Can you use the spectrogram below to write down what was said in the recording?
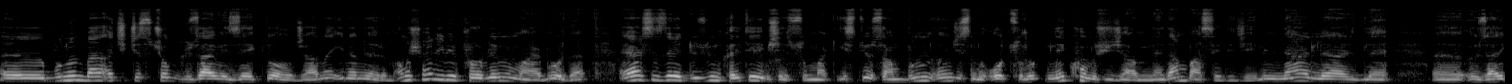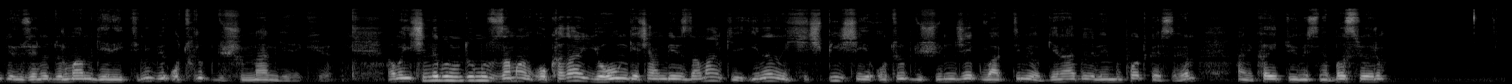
E, bunun ben açıkçası çok güzel ve zevkli olacağına inanıyorum. Ama şöyle bir problemim var burada. Eğer sizlere düzgün kaliteli bir şey sunmak istiyorsam bunun öncesinde oturup ne konuşacağım, neden bahsedeceğimi, nerelerle e, özellikle üzerine durmam gerektiğini bir oturup düşünmem gerekiyor. Ama içinde bulunduğumuz zaman o kadar yoğun geçen bir zaman ki inanın hiçbir şeyi oturup düşünecek vaktim yok. Genelde de benim bu podcastlarım hani kayıt düğmesine basıyorum.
